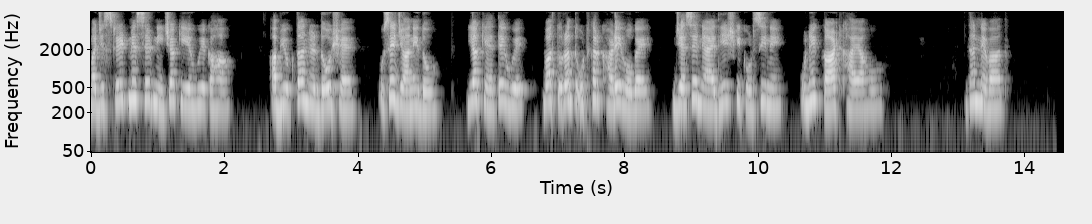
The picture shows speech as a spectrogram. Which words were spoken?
मजिस्ट्रेट ने सिर नीचा किए हुए कहा, अभियुक्ता निर्दोष है, उसे जाने दो। यह कहते हुए वह तुरंत उठकर खड़े हो गए, जैसे न्यायाधीश की कुर्सी ने उन्हें काट खाया हो। धन्यवाद।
